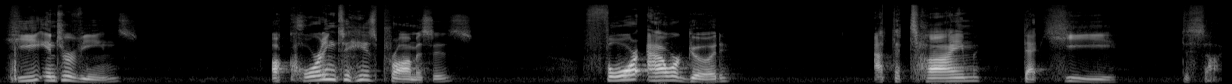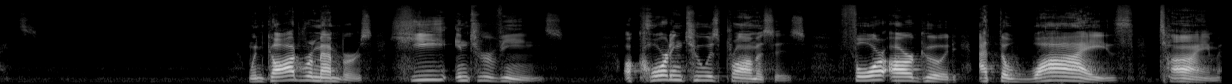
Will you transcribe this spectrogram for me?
He intervenes according to His promises for our good at the time that He decides. When God remembers, He intervenes according to His promises for our good at the wise time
